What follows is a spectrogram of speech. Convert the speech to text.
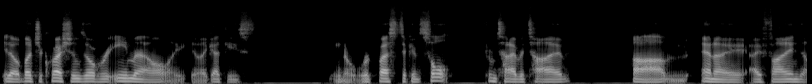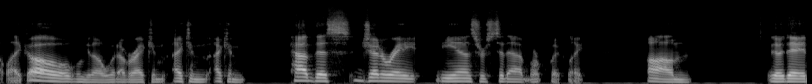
you know, a bunch of questions over email, like, you know, I got these, you know, requests to consult from time to time. Um, and I, I find that like, oh, you know, whatever, I can, I can, I can have this generate the answers to that more quickly. Um, the other day,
